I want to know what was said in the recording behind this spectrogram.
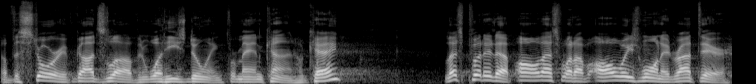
of the story of God's love and what He's doing for mankind, okay? Let's put it up. Oh, that's what I've always wanted right there.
